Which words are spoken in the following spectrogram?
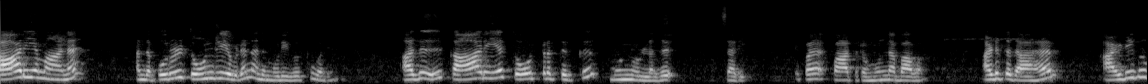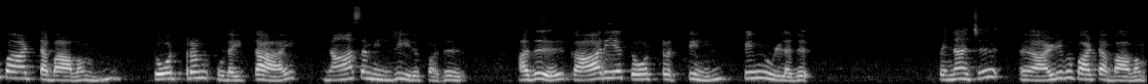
காரியமான அந்த பொருள் தோன்றியவுடன் அது முடிவுக்கு வரும். அது காரிய தோற்றத்துக்கு முன் உள்ளது. சரி. இப்ப பார்த்துட்டோம் முன்னபாவம். அடுத்ததாக அழிவுபாட்டபாவம் தோற்றம் உடைத்தாய் நாசமின்றி இருப்பது. அது காரிய தோற்றத்தின் பின் உள்ளது. என்னாச்சு? அழிவுபாட்டு அபாவம்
